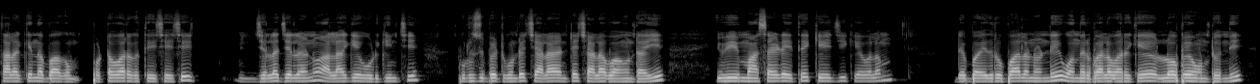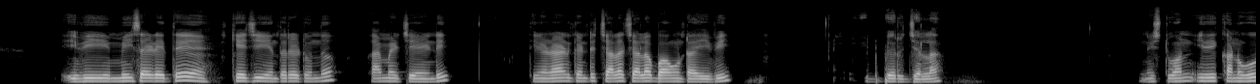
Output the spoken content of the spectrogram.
తల కింద భాగం పొట్ట వరకు తీసేసి జిల్ల జిల్లను అలాగే ఉడికించి పులుసు పెట్టుకుంటే చాలా అంటే చాలా బాగుంటాయి. ఇవి మా సైడ్ అయితే కేజీ కేవలం డెబ్బై ఐదు రూపాయల నుండి వంద రూపాయల వరకే లోపే ఉంటుంది. ఇవి మీ సైడ్ అయితే కేజీ ఎంత రేట్ ఉందో కామెంట్ చేయండి. తినడానికంటే చాలా చాలా బాగుంటాయి ఇవి. వీటి పేరు జల్ల. నెక్స్ట్ వన్ ఇది కనుగు.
